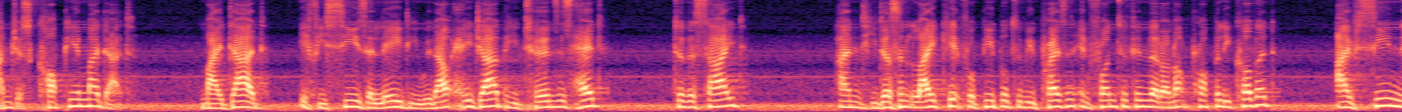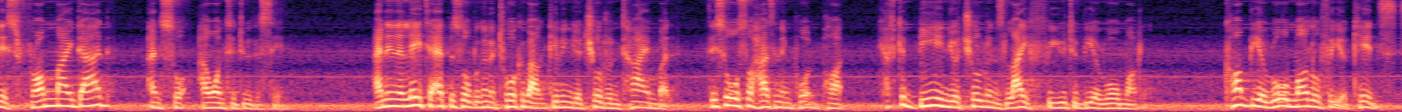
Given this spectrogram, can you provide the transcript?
I'm just copying my dad. My dad, if he sees a lady without hijab, he turns his head to the side and he doesn't like it for people to be present in front of him that are not properly covered. I've seen this from my dad, and so I want to do the same. And in a later episode, we're going to talk about giving your children time, but this also has an important part. You have to be in your children's life for you to be a role model. Can't be a role model for your kids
